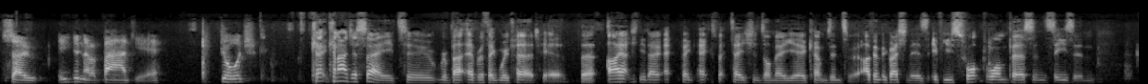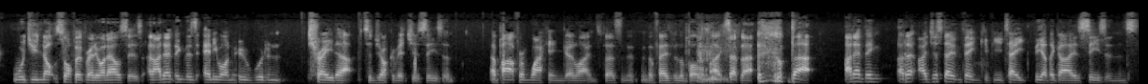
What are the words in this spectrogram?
So he didn't have a bad year. George, Can, can I just say to rebut everything we've heard here that I actually don't think expectations on their year comes into it. I think the question is if you swapped one person's season, would you not swap it for anyone else's? And I don't think there's anyone who wouldn't trade up to Djokovic's season, apart from whacking a Lions person in the face with a ball. I accept that, but I don't think I don't. I just don't think if you take the other guys' seasons,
